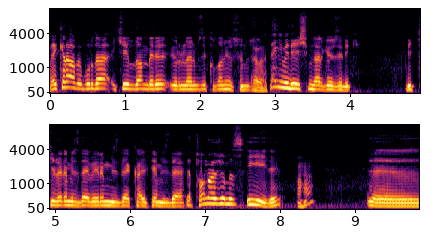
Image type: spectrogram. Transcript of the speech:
Bekir abi burada 2 yıldan beri ürünlerimizi kullanıyorsunuz. Evet. Ne gibi değişimler gözledik? Bitkilerimizde, verimimizde, kalitemizde. Ya, tonajımız iyiydi. Aha. Ee,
